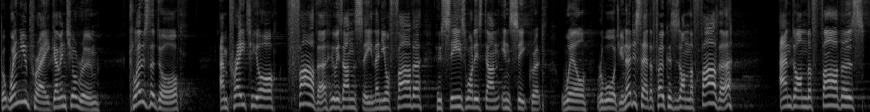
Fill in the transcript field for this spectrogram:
But when you pray, go into your room, close the door, and pray to your Father who is unseen. Then your Father who sees what is done in secret will reward you. Notice there, the focus is on the Father and on the Father's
